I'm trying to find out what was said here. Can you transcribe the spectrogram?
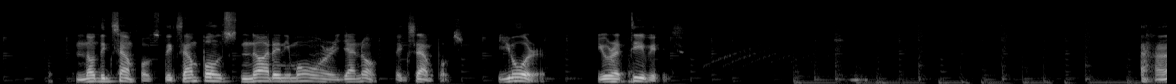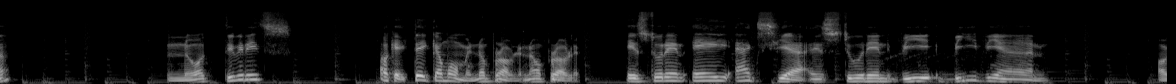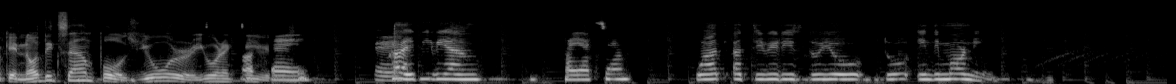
Not the examples. The examples not anymore. Ya no. The examples. Your, your activities. Uh-huh. No activities? Okay, take a moment. No problem. No problem. Student A, Axia. Student B, Vivian. Okay, not the examples. Your, your activities. Okay. Hi, Vivian. Hi, Axia. What activities do you do in the morning?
